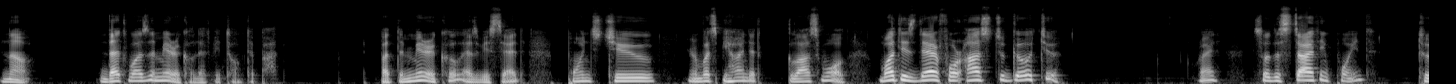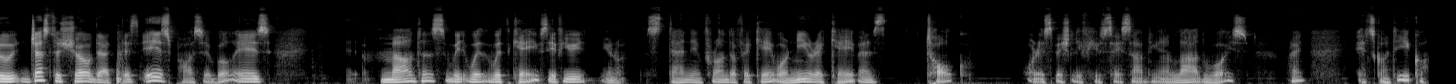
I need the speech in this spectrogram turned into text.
Now, that was a miracle that we talked about. But the miracle, as we said, points to you know, what's behind that glass wall. What is there for us to go to? Right? So the starting point to just to show that this is possible is mountains with, with, with caves. If you you know stand in front of a cave or near a cave and talk, or especially if you say something in a loud voice, right? It's going to echo.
